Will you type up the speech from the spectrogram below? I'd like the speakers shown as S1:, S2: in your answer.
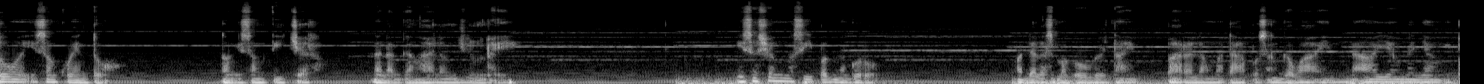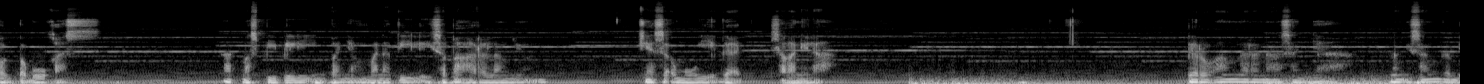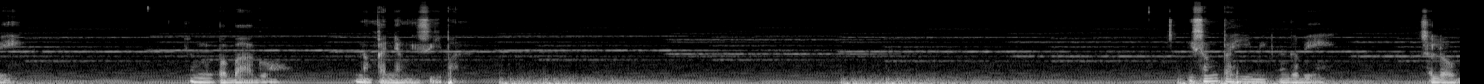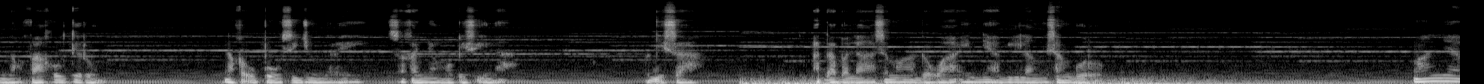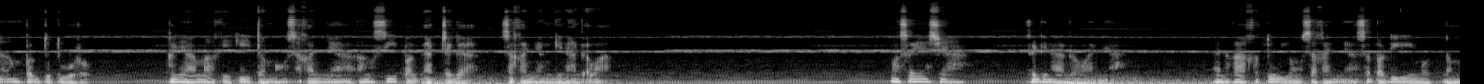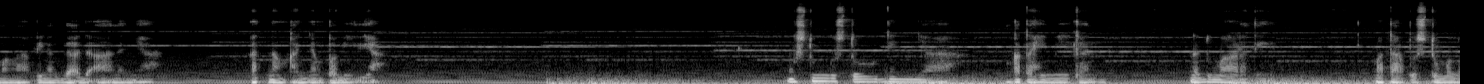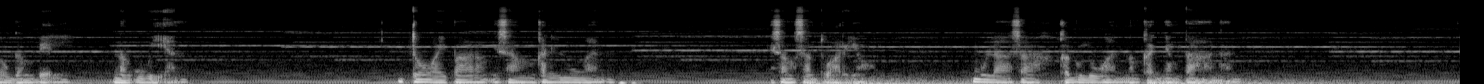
S1: Ito ay isang kwento ng isang teacher na nagngangalang Junrei. Isa siyang masipag na guro. Madalas mag-overtime para lang matapos ang gawain na ayaw na niyang ipagpabukas. At mas pipiliin pa niyang manatili sa paaralang yun kaysa umuwi agad sa kanila. Pero ang naranasan niya ng isang gabi ang nagpabago ng kanyang isipan. Isang tahimik na gabi sa loob ng faculty room, nakaupo si Junrei sa kanyang opisina. Mag-isa at abala sa mga gawain niya bilang isang guro. Mahal niya ang pagtuturo, kaya makikita mo sa kanya ang sipag at tiyaga sa kanyang ginagawa. Masaya siya sa ginagawa niya na nakakatulong sa kanya sa paglimot ng mga pinagdadaanan niya at ng kanyang pamilya. Gustong gusto din niya ang katahimikan na dumarating matapos tumunog ang bell ng uwian. Ito ay parang isang kanlungan, isang santuaryo mula sa kaguluhan ng kanyang tahanan.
